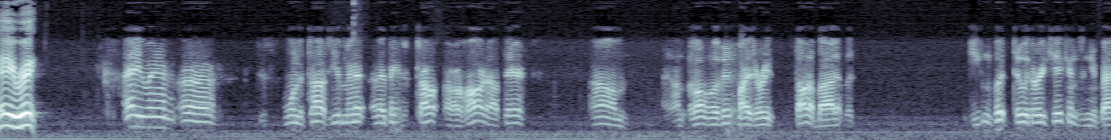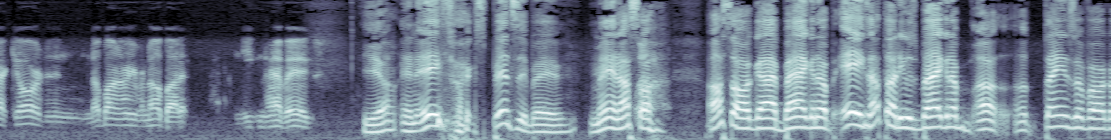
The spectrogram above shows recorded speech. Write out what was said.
Hey, Rick. Hey man, uh, just wanted to talk to you a minute. I things are, hard out there. Um, I don't know if anybody's already thought about it, but you can put two or three chickens in your backyard and nobody will ever know about it. And you can have eggs. Yeah, and eggs are expensive, baby. Man, I saw I saw a guy bagging up eggs. I thought he was bagging up uh, uh, things of uh,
